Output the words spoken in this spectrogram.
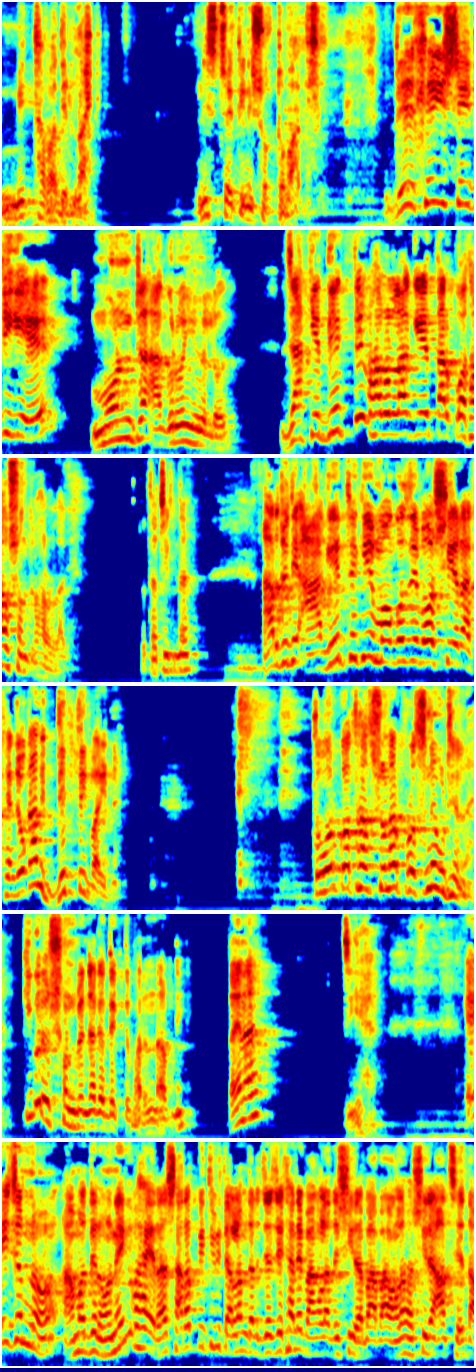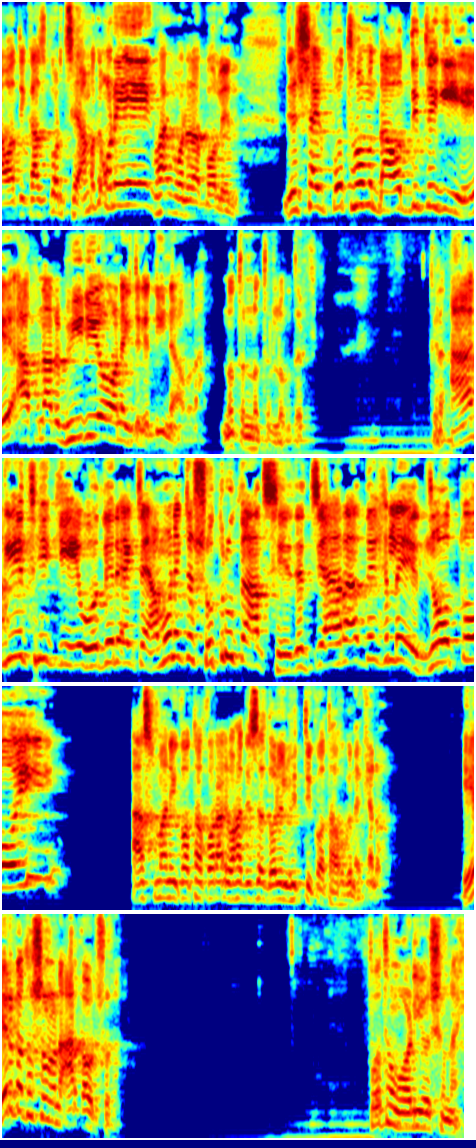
মিথ্যাবাদীর নয়। নিশ্চয় তিনি সত্যবাদী। দেখেই সেই দিকে মনটা আগ্রহী হলো। যাকে দেখতে ভালো লাগে, তার কথাও শুনতে ভালো লাগে। কথা ঠিক না? আর যদি আগে থেকে মগজে বসিয়ে রাখেন, যে ওকে আমি দেখতেই পারি না। তো ওর কথা শোনার প্রশ্নে উঠে না। কি করে শুনবেন যাকে দেখতে পারেন না আপনি? তাই না? জি হ্যাঁ। এই জন্য আমাদের অনেক ভাইরা সারা পৃথিবীতে আলহামদুলিল্লাহ যেখানে বাংলাদেশিরা বা বাংলাভাষীরা আছে, দাওয়াতি কাজ করছে, আমাকে অনেক ভাই বোনেরা বলেন যে, সাহেব, প্রথম দাওয়াত দিতে গিয়ে আপনার ভিডিও অনেক জায়গায় দিই না আমরা, নতুন নতুন লোকদেরকে। আগে থেকে ওদের একটা এমন একটা শত্রুতা আছে যে, চেহারা দেখলে যতই আসমানি কথা করার হাদিসের দলিল ভিত্তিক কথা হোক না কেন এর কথা শোনো না আর কাউর শোনা প্রথম অডিও শোনাই।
